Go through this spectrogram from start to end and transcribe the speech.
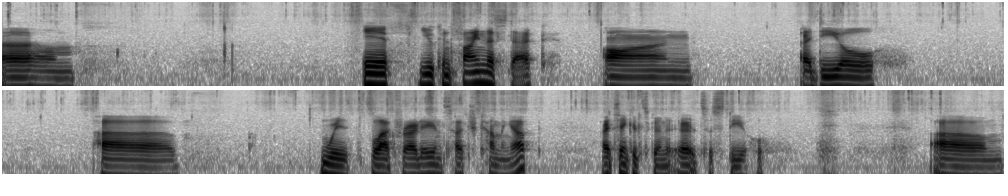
um, if you can find this deck on a deal uh, with Black Friday and such coming up, I think it's gonna it's a steal. Um,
